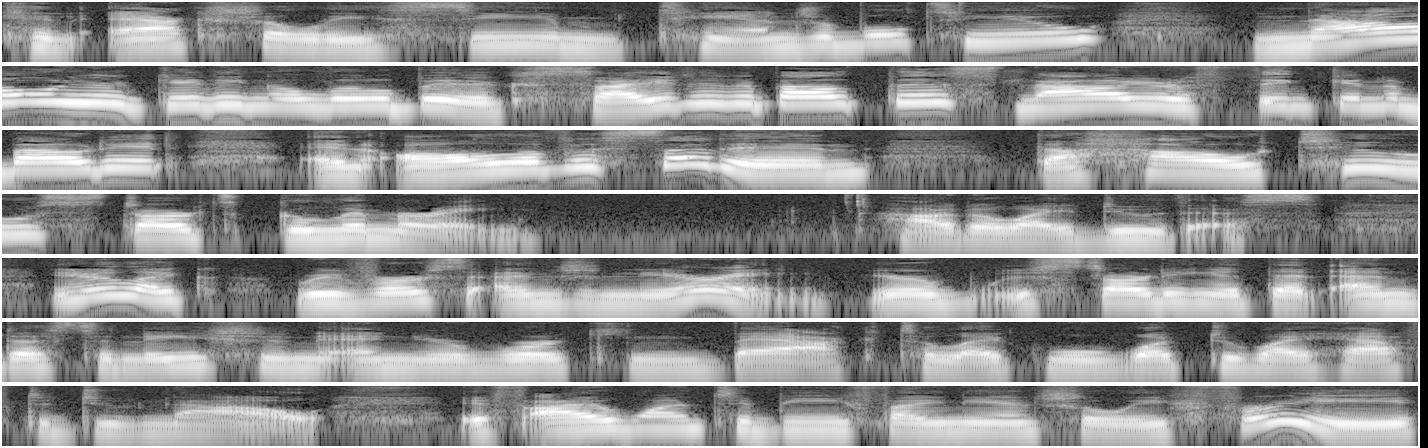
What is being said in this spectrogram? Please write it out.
can actually seem tangible to you Now you're getting a little bit excited about this. Now you're thinking about it. And all of a sudden, the how to starts glimmering. How do I do this? And you're like reverse engineering. You're starting at that end destination and you're working back to like, well, what do I have to do now? If I want to be financially free,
